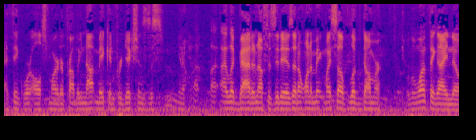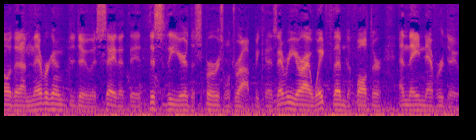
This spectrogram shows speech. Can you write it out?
I think we're all smarter, probably not making predictions. This, you know, I, I, look bad enough as it is. I don't want to make myself look dumber. Well, the one thing I know that I'm never going to do is say that the, this is the year the Spurs will drop because every year I wait for them to falter and they never do.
